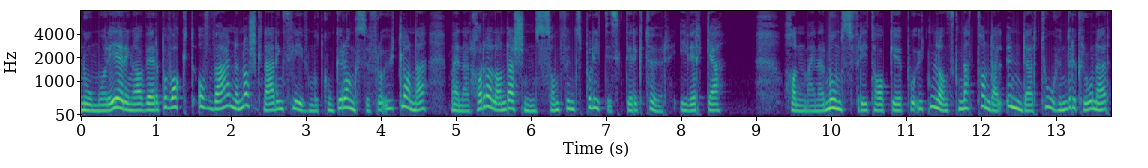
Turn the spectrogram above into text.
Nå må regjeringa være på vakt og verne norsk næringsliv mot konkurranse fra utlandet, mener Harald Andersen, samfunnspolitisk direktør i Virke. Han mener momsfritaket på utenlandsk netthandel under 200 kroner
